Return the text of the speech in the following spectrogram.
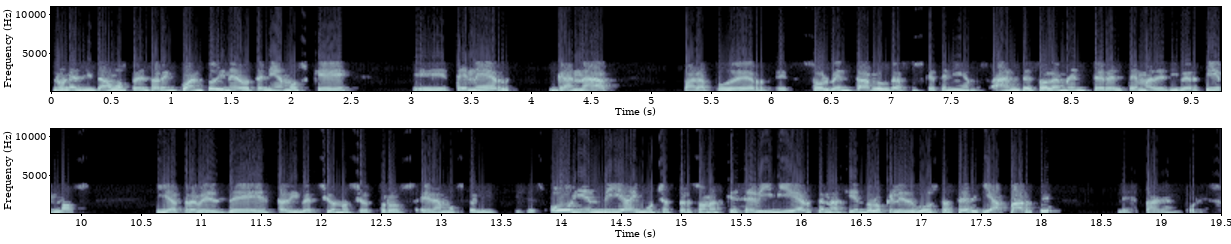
no necesitábamos pensar en cuánto dinero teníamos que eh, tener, ganar, para poder eh, solventar los gastos que teníamos. Antes solamente era el tema de divertirnos y a través de esta diversión nosotros éramos felices. Hoy en día hay muchas personas que se divierten haciendo lo que les gusta hacer y aparte les pagan por eso.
